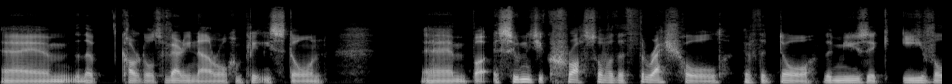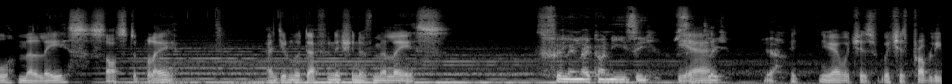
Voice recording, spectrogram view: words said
Um, the corridor's very narrow, completely stone. Um, but as soon as you cross over the threshold of the door, the music Evil Malaise starts to play. And you know the definition of malaise? Feeling like uneasy, yeah. sickly. Yeah. It, yeah, which is which is probably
